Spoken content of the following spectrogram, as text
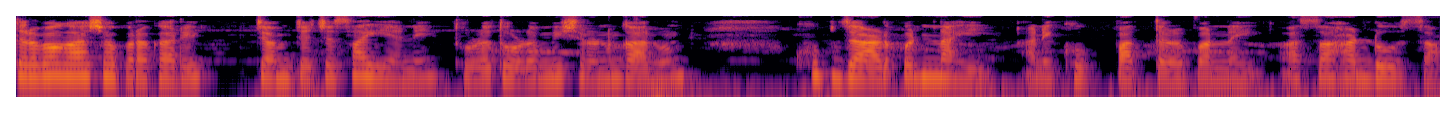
तर बघा अशा प्रकारे चमच्याच्या साह्याने थोडं थोडं मिश्रण घालून खूप जाड पण नाही आणि खूप पातळ पण नाही असा हा डोसा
